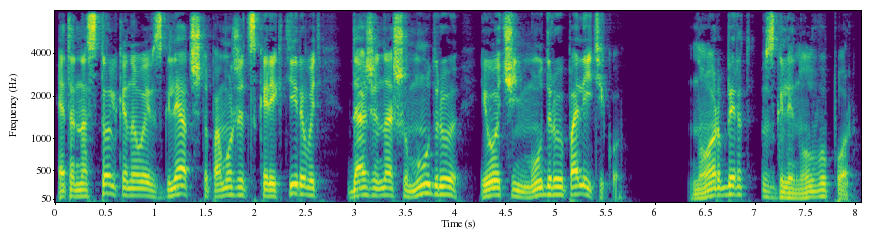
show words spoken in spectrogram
Это настолько новый взгляд, что поможет скорректировать даже нашу мудрую и очень мудрую политику. Норберт взглянул в упор.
